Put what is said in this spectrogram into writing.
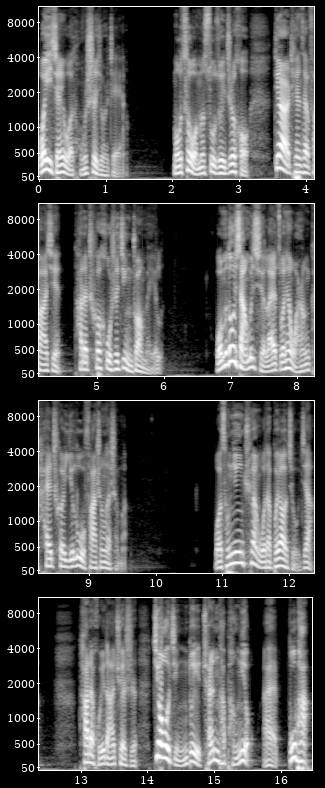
我以前有个同事就是这样。某次我们宿醉之后，第二天才发现他的车后视镜撞没了。我们都想不起来昨天晚上开车一路发生了什么。我曾经劝过他不要酒驾，他的回答却是交警队全是他朋友，哎，不怕。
